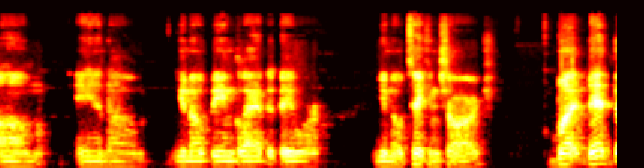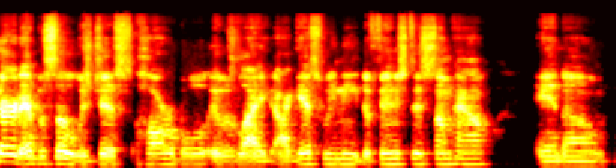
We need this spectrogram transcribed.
um, and um, you know, being glad that they were, you know, taking charge. But that third episode was just horrible. It was like, I guess we need to finish this somehow, and um,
